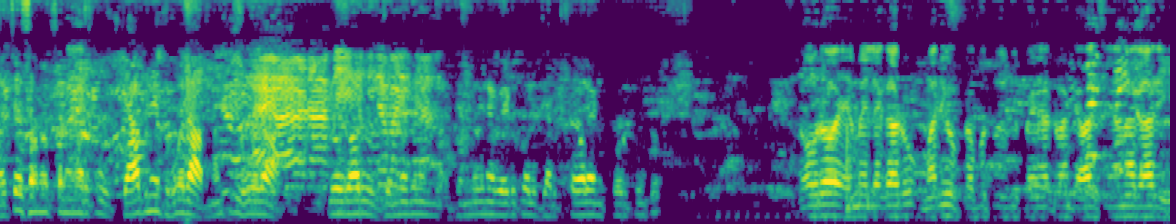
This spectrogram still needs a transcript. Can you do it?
వచ్చే సంవత్సరం వరకు క్యాబినెట్ హోదా మంత్రి హోదాలో వారు జన్మదిన జన్మదిన వేడుకలు జరుపుకోవాలని కోరుకుంటూ గౌరవ ఎమ్మెల్యే గారు మరియు ప్రభుత్వ విధిపోయినటువంటి ఆదిశీలన్న గారి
